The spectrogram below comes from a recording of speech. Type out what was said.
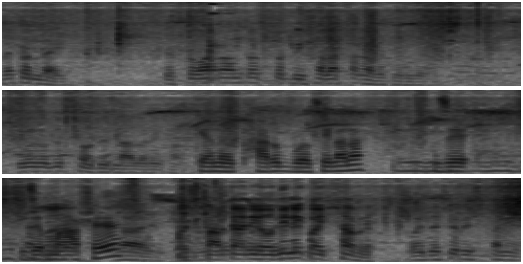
বেতন দেয় তো তোমার অন্তত বিশ হাজার টাকা বেতন দেবে। তুমি যদি সৌদির নাগরিক হও। কেন ফারুক বলছিল না যে যে মাসে হ্যাঁ ওই সরকারি অধীনে করতে হবে। ওই দেশের স্থানীয়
